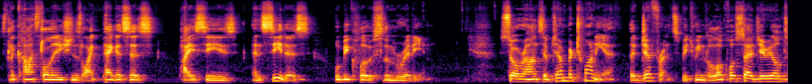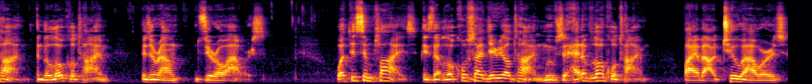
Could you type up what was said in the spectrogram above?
So the constellations like Pegasus, Pisces, and Cetus will be close to the meridian. So around September 20th, the difference between the local sidereal time and the local time is around zero hours. What this implies is that local sidereal time moves ahead of local time by about two hours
